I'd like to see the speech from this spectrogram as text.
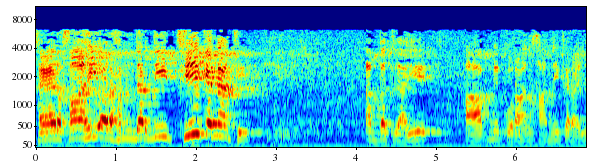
خیر خواہی اور ہمدردی تھی کہ نہ تھی؟ اب بتلائیے، آپ نے قرآن خانی کرائی؟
